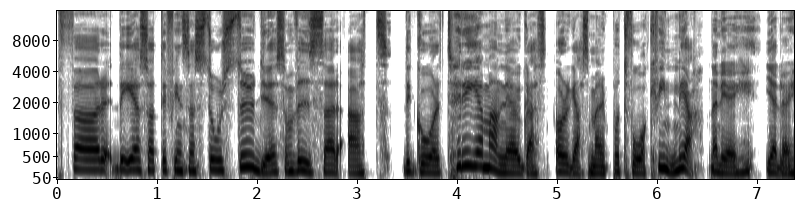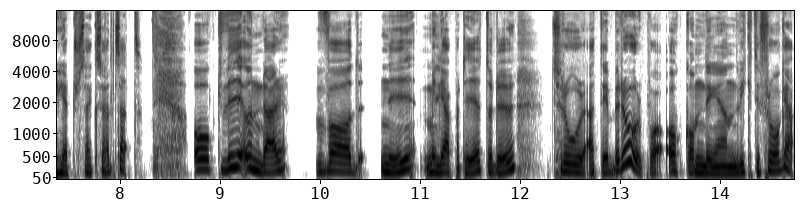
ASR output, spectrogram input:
För det är så att det finns en stor studie som visar att det går tre manliga orgasmer på två kvinnliga när det gäller heterosexuellt sätt. Och vi undrar vad ni, Miljöpartiet och du, tror att det beror på och om det är en viktig fråga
